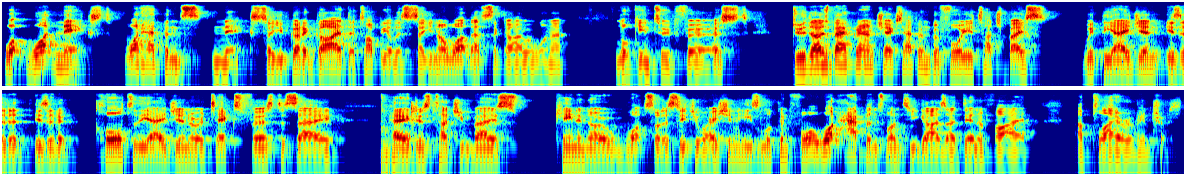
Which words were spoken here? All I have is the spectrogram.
what what next? What happens next? So you've got a guy at the top of your list. Say, you know what, that's the guy we want to look into first. Do those background checks happen before you touch base with the agent? Is it a is it a call to the agent or a text first to say, hey, just touching base, keen to know what sort of situation he's looking for? What happens once you guys identify a player of interest?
